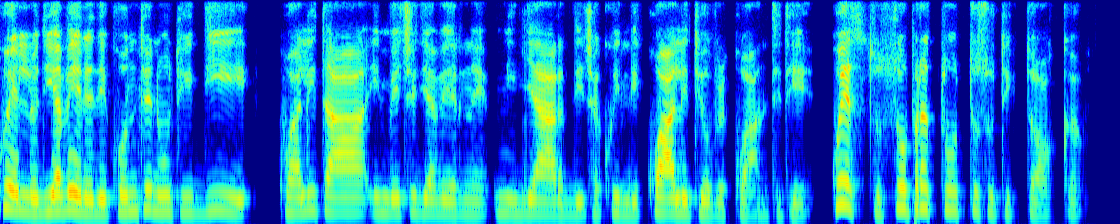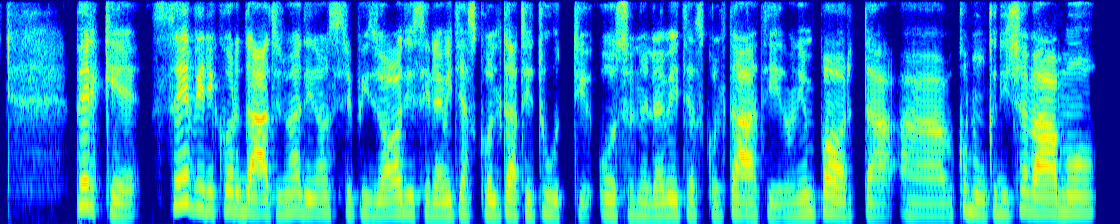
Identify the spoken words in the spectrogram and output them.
quello di avere dei contenuti di qualità invece di averne miliardi, cioè quindi quality over quantity. Questo soprattutto su TikTok. Perché se vi ricordate in uno dei nostri episodi, se li avete ascoltati tutti o se non li avete ascoltati, non importa, uh, comunque dicevamo,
